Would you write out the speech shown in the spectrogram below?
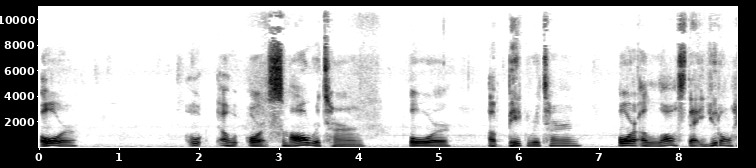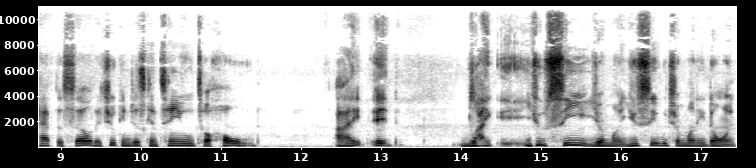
or or, or a small return or a big return or a loss that you don't have to sell that you can just continue to hold. I it like you see your money you see what your money doing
